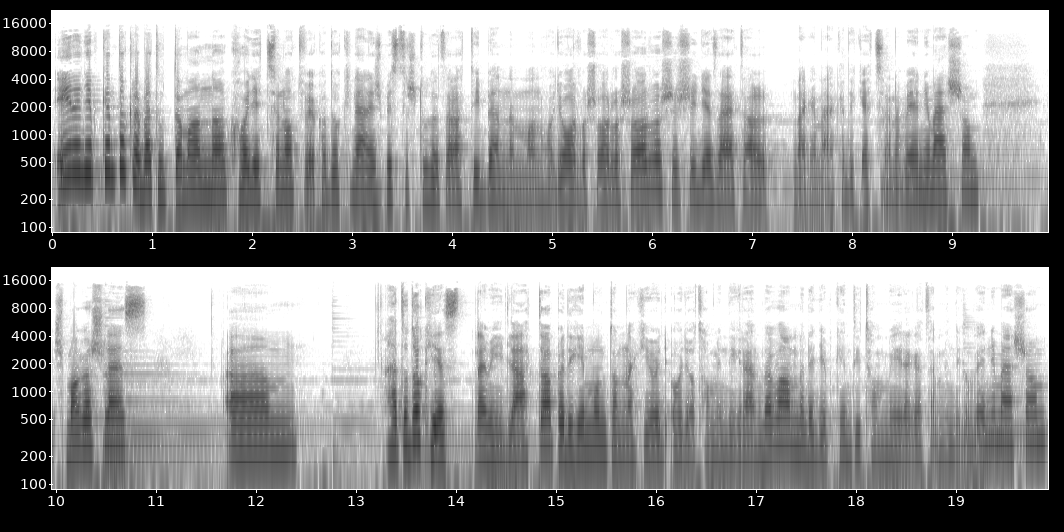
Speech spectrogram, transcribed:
Én egyébként tökre betudtam annak, hogy egyszerűen ott vagyok a dokinál, és biztos tudat alatt így bennem van, hogy orvos, orvos, orvos, és így ezáltal megemelkedik egyszerűen a vérnyomásom, és magas lesz. Um, hát a doki ezt nem így látta, pedig én mondtam neki, hogy, hogy otthon mindig rendben van, mert egyébként itthon méregetem mindig a vérnyomásom,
